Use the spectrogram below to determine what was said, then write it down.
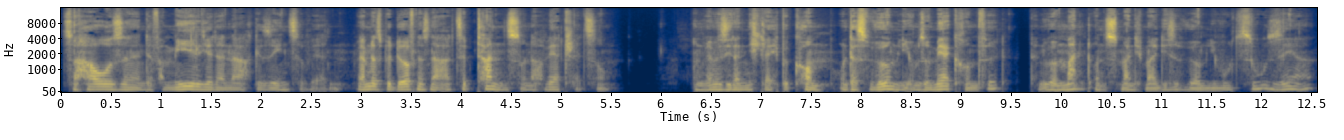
zu Hause, in der Familie danach gesehen zu werden. Wir haben das Bedürfnis nach Akzeptanz und nach Wertschätzung. Und wenn wir sie dann nicht gleich bekommen und das Würmli umso mehr krümpelt, dann übermannt uns manchmal diese Würmli-Wut so sehr,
